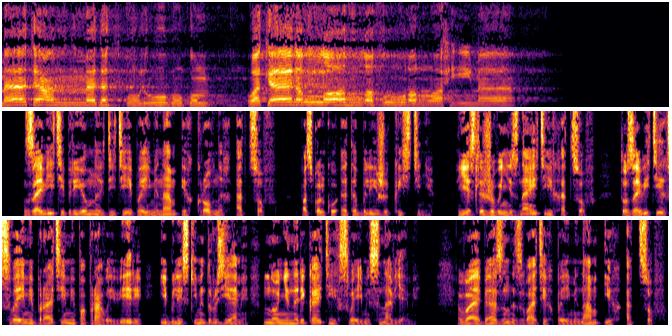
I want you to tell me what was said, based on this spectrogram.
ما تعمدت قلوبكم ۖ. وكان الله غفورا رحيما Зовите приемных детей по именам их кровных отцов, поскольку это ближе к истине. Если же вы не знаете их отцов, то зовите их своими братьями по правой вере и близкими друзьями, но не нарекайте их своими сыновьями. Вы обязаны звать их по именам их отцов.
